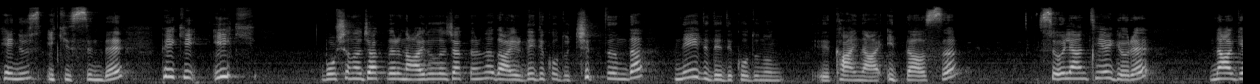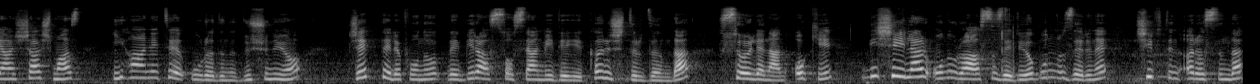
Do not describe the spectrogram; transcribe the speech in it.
henüz ikisinde. Peki ilk boşanacaklarına, ayrılacaklarına dair dedikodu çıktığında neydi dedikodunun e, kaynağı iddiası? Söylentiye göre Nagihan Şaşmaz ihanete uğradığını düşünüyor. Cep telefonu ve biraz sosyal medyayı karıştırdığında söylenen o ki bir şeyler onu rahatsız ediyor. Bunun üzerine çiftin arasında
